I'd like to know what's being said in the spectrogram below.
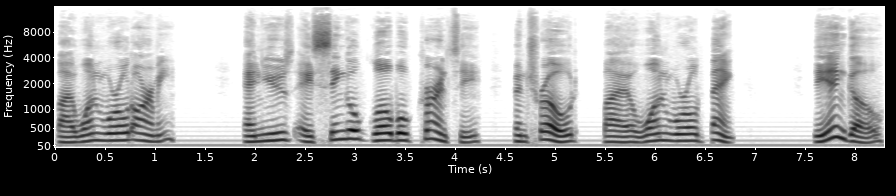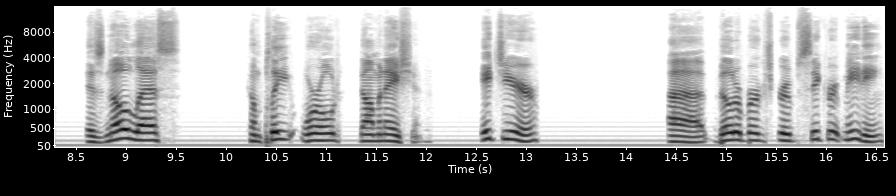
by one world army and use a single global currency controlled by a one world bank. The end goal is no less complete world domination. Each year, uh, Bilderberg's group's secret meeting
